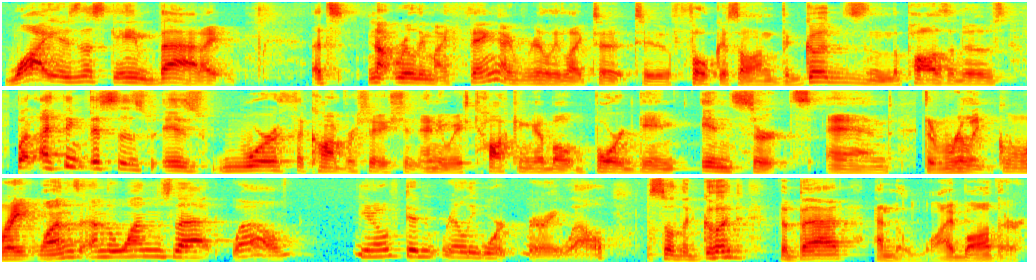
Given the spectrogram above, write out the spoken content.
why is this game bad. I, that's not really my thing. I really like to, to focus on the goods and the positives. But I think this is, is worth a conversation anyways, talking about board game inserts and the really great ones and the ones that, well, you know, didn't really work very well. So the good, the bad, and the why bother.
